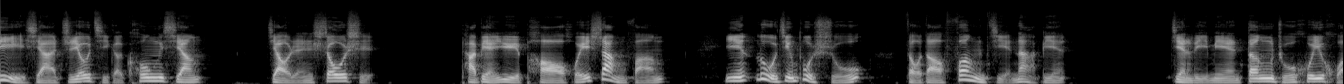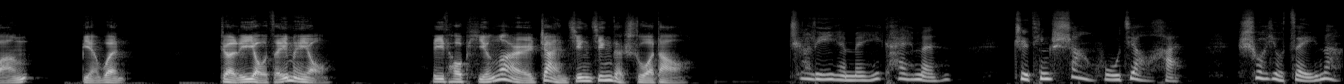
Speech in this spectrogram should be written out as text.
地下只有几个空箱。叫人收拾，他便欲跑回上房，因路径不熟，走到凤姐那边，见里面灯烛辉煌，便问：“这里有贼没有？”里头平儿战兢兢的说道：“这里也没开门，只听上屋叫喊，说有贼呢。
